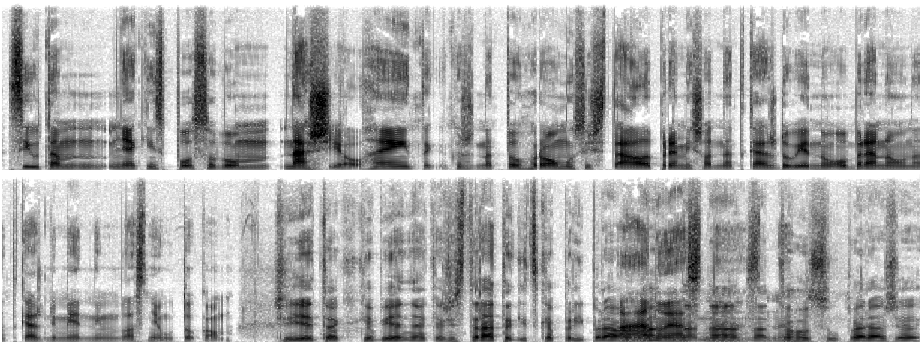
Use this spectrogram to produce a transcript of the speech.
si ju tam nejakým spôsobom našiel, hej? Tak akože nad tou hrou musíš stále premýšľať nad každou jednou obranou, nad každým jedným vlastne útokom. Či je to ako keby aj nejaká že strategická príprava Áno, na, jasné, na, na, na toho supera, že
